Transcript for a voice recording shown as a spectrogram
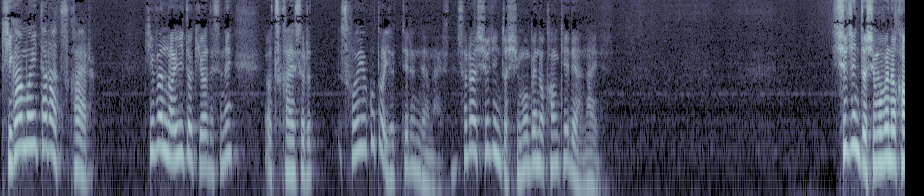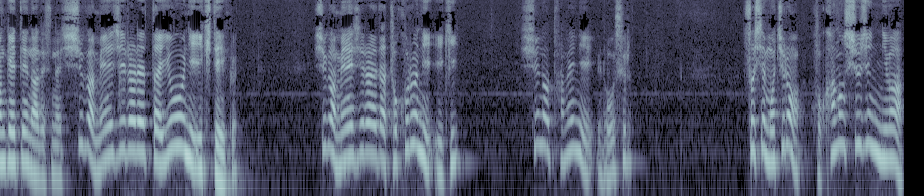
気が向いたら使える。気分のいい時はですねお使いする。そういうことを言ってるんではないですね。それは主人としもべの関係ではないです。主人としもべの関係というのはですね主が命じられたように生きていく。主が命じられたところに生き主のために労する。そしてもちろん他の主人には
